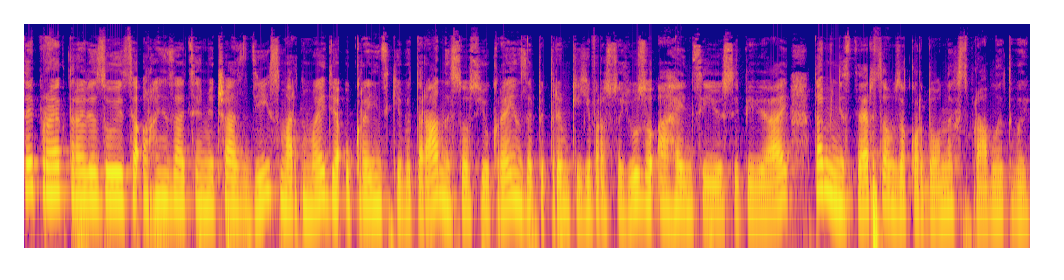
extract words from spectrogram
Цей проект реалізується організаціями Час дій, Смарт Медіа, Українські ветерани, СОС Юкрейн за підтримки Євросоюзу, агенцією CPVI та Міністерством закордонних справ Литви.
